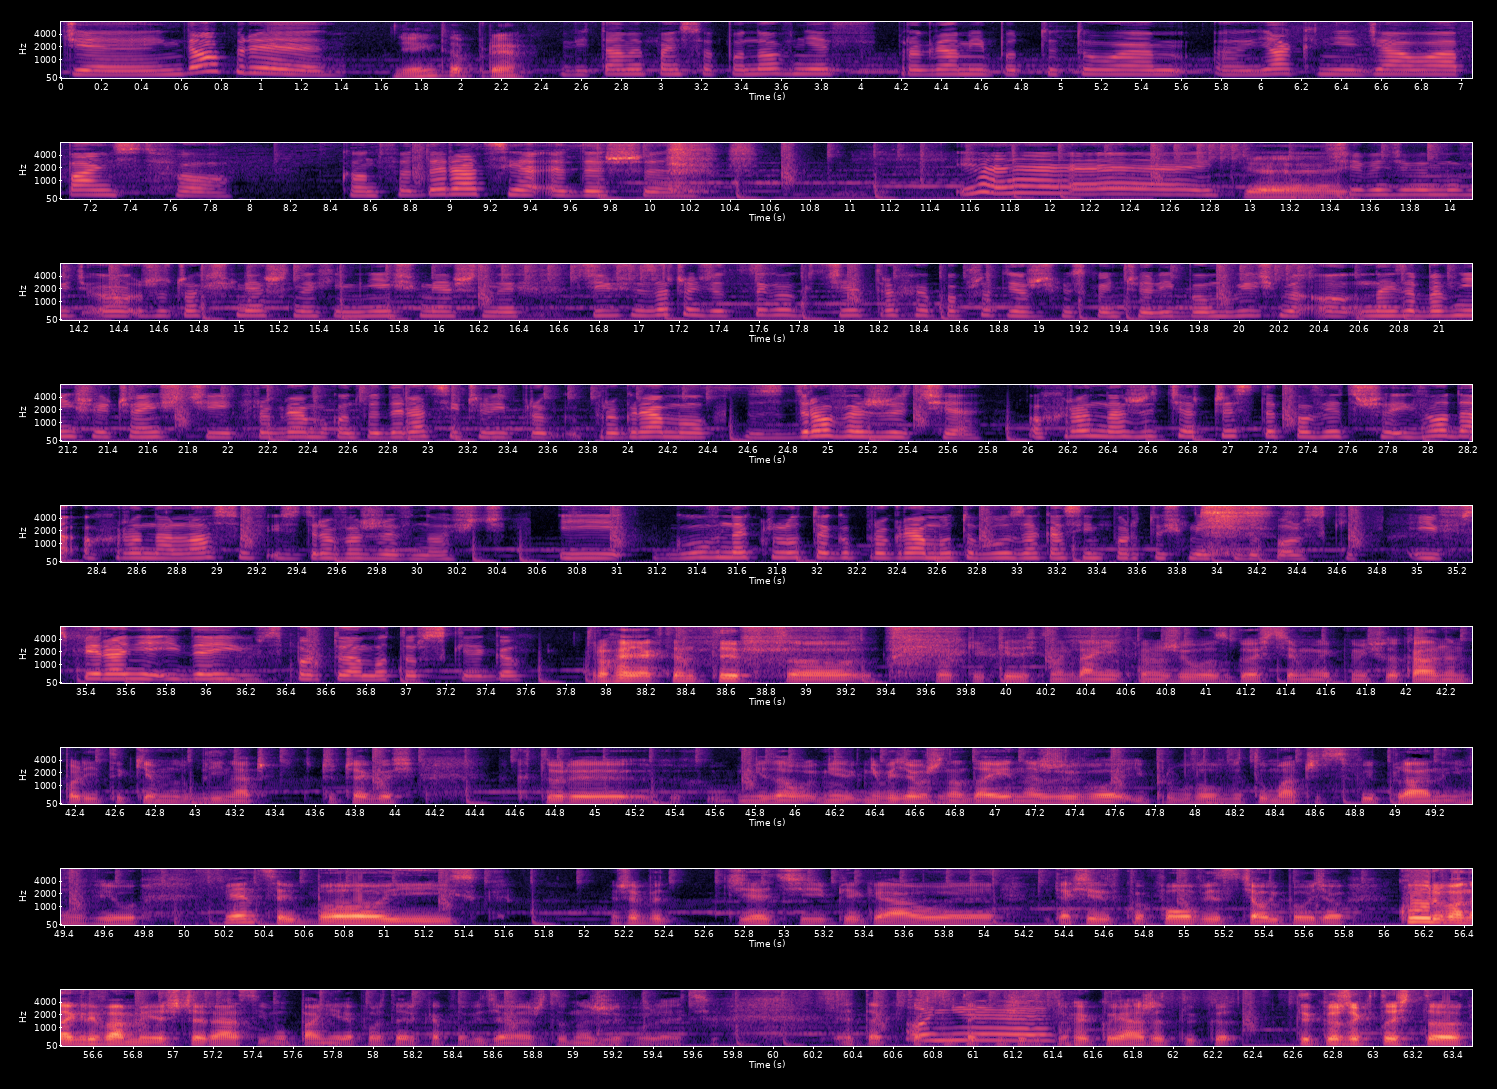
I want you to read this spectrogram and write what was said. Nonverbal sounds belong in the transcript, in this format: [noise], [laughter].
Dzień dobry. Dzień dobry. Witamy Państwa ponownie w programie pod tytułem e, Jak nie działa państwo? Konfederacja Edition. Jej! Jej. Dzisiaj będziemy mówić o rzeczach śmiesznych i mniej śmiesznych. Chcieliśmy zacząć od tego, gdzie trochę poprzednio żeśmy skończyli, bo mówiliśmy o najzabawniejszej części programu Konfederacji, czyli pro programu Zdrowe Życie. Ochrona życia, czyste powietrze i woda, ochrona lasów i zdrowa żywność. I główne clue tego programu to był zakaz importu śmieci do Polski i wspieranie idei sportu amatorskiego. Trochę jak ten typ, co, co kiedyś nagranie krążyło z gościem, jakimś lokalnym politykiem Lublina czy, czy czegoś, który nie, nie, nie, wiedział, że nadaje na żywo i próbował wytłumaczyć swój plan i mówił więcej boisk, żeby dzieci biegały i tak się w połowie zciął i powiedział kurwa nagrywamy jeszcze raz i mu pani reporterka powiedziała, że to na żywo leci. E, tak, tak, tak mi się to trochę kojarzy, tylko, tylko że ktoś to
